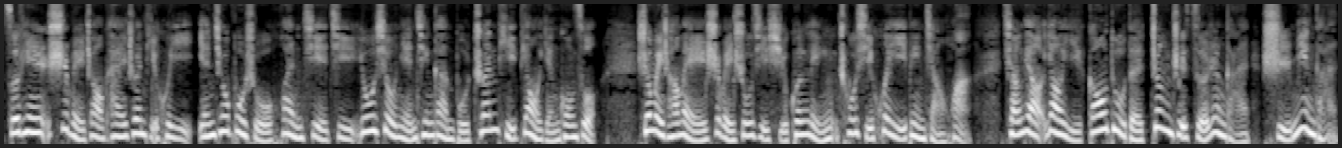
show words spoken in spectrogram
昨天，市委召开专题会议，研究部署换届暨优秀年轻干部专题调研工作。省委常委、市委书记许昆林出席会议并讲话，强调要以高度的政治责任感、使命感、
